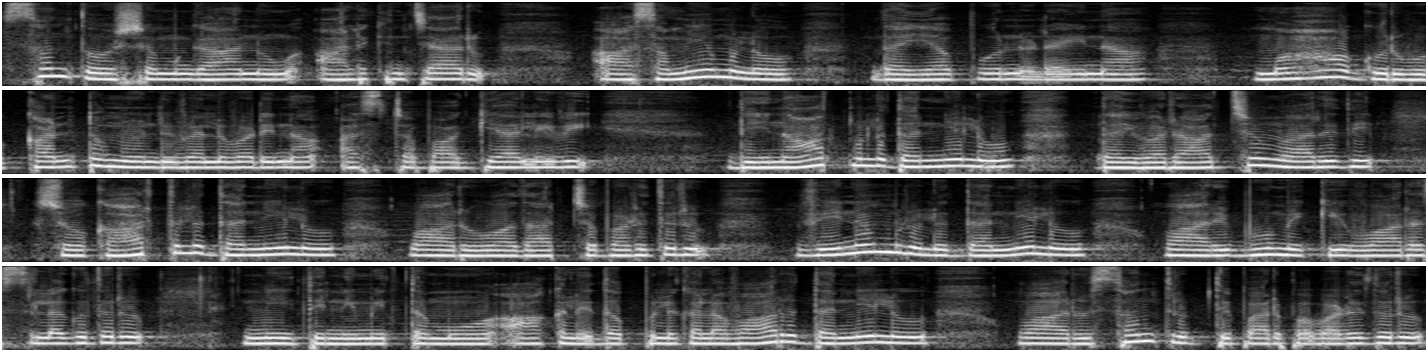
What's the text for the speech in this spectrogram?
సంతోషంగాను ఆలకించారు. ఆ సమయంలో దయాపూర్ణుడైన మహాగురువు కంఠం నుండి వెలువడిన అష్టభాగ్యాలివి దీనాత్ములు ధన్యులు దైవరాజ్యం వారిది. శోకార్తులు ధన్యులు వారు ఓదార్చబడుదురు. వినమ్రులు ధన్యులు వారి భూమికి వారసులగుదురు. నీతి నిమిత్తము ఆకలి దప్పులు గల వారు ధన్యులు వారు సంతృప్తి పరపబడుదురు.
